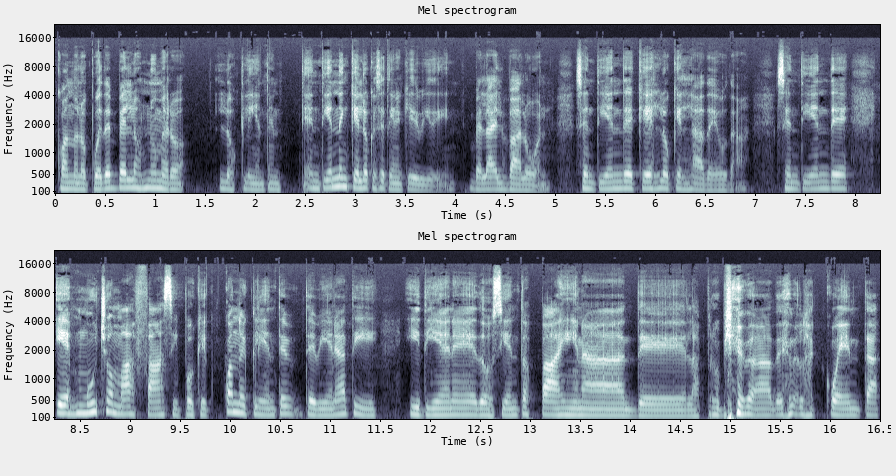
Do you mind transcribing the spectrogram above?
Cuando lo puedes ver los números, los clientes ent- entienden qué es lo que se tiene que dividir, ¿verdad? El valor. Se entiende qué es lo que es la deuda. Se entiende y es mucho más fácil porque cuando el cliente te viene a ti y tiene 200 páginas de las propiedades, de las cuentas,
